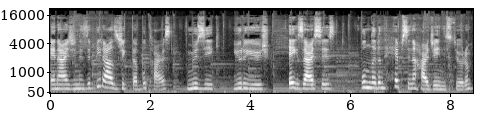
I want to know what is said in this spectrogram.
Enerjinizi birazcık da bu tarz müzik, yürüyüş, egzersiz bunların hepsine harcayın istiyorum.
